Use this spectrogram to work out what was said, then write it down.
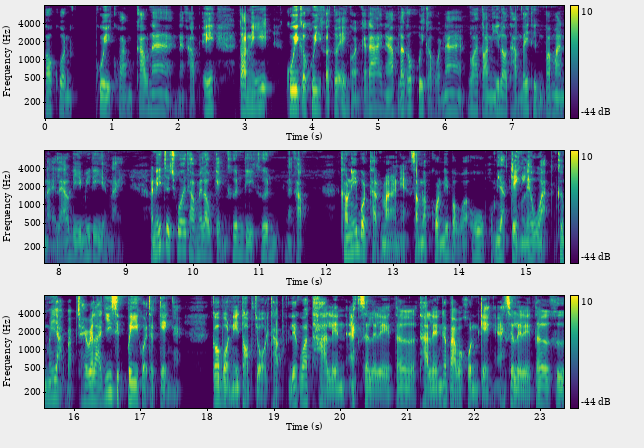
ก็ควรคุยความก้าวหน้านะครับ เอ๊ะ ตอนนี้คุยกับคุยกับตัวเองก่อนก็ได้นะครับ แล้วก็คุยกับหัวหน้าว่าตอนนี้เราทำได้ถึงประมาณไหนแล้วดีไม่ดียังไง อันนี้จะช่วยทำให้เราเก่งขึ้นดีขึ้นนะครับ คราวนี้บทถัดมาเนี่ยสำหรับคนที่บอกว่าโอ้ผมอยากเก่งเร็วอะคือไม่อยากแบบใช้เวลา 20 ปีกว่าจะเก่งอะก็บทนี้ตอบโจทย์ครับ เรียกว่า talent accelerator talent ก็แปลว่าคนเก่ง accelerator คือ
